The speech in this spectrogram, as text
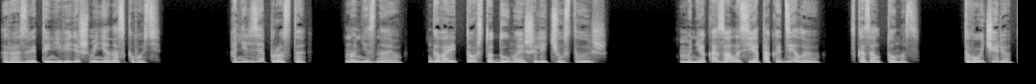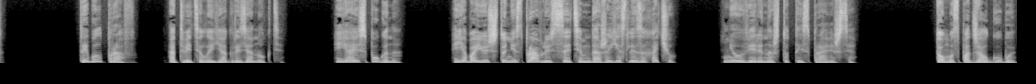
«Разве ты не видишь меня насквозь?» «А нельзя просто, ну, не знаю, говорить то, что думаешь или чувствуешь?» «Мне казалось, я так и делаю», — сказал Томас. «Твой черед». «Ты был прав», — ответила я, грызя ногти. «Я испугана. Я боюсь, что не справлюсь с этим, даже если захочу. Не уверена, что ты справишься». Томас поджал губы.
